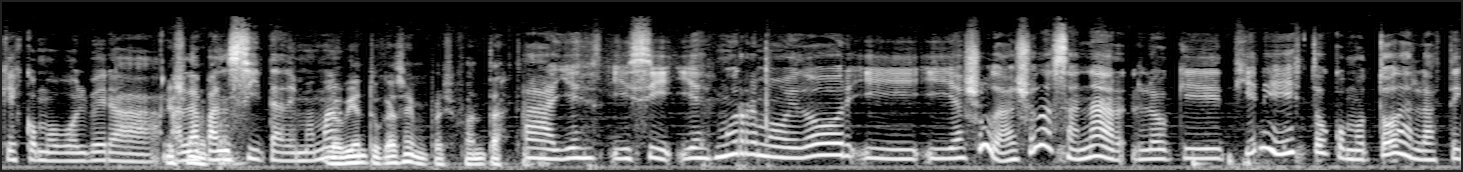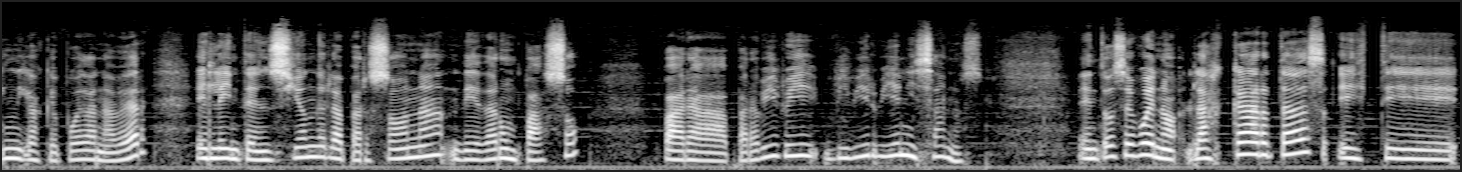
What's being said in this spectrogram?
que es como volver a, la parece. pancita de mamá. Lo vi en tu casa y me pareció fantástico. Ah, y, es, y sí, y es muy removedor y, y ayuda, ayuda a sanar. Lo que tiene esto, como todas las técnicas que puedan haber, es la intención de la persona de dar un paso para, para vivir, vivir bien y sanos. Entonces, bueno, las cartas, este,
